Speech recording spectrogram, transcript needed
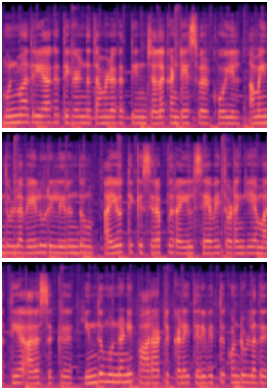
முன்மாதிரியாக திகழ்ந்த தமிழகத்தின் ஜலகண்டேஸ்வரர் கோயில் அமைந்துள்ள வேலூரில் இருந்தும் அயோத்திக்கு சிறப்பு ரயில் சேவை தொடங்கிய மத்திய அரசுக்கு இந்து முன்னணி பாராட்டுக்களை தெரிவித்துக் கொண்டுள்ளது.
